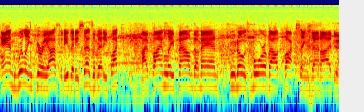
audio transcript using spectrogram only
and willing curiosity that he says of Eddie Futch, I finally found a man who knows more about boxing than I do.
